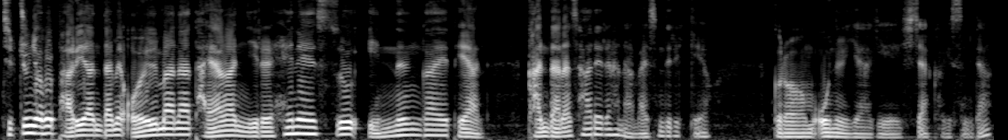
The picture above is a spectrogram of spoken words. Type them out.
집중력을 발휘한다면 얼마나 다양한 일을 해낼 수 있는가에 대한 간단한 사례를 하나 말씀드릴게요. 그럼 오늘 이야기 시작하겠습니다.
